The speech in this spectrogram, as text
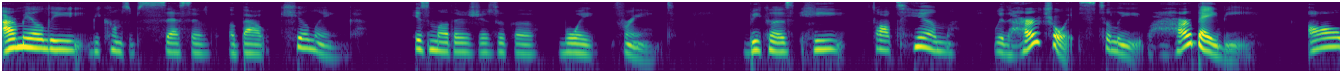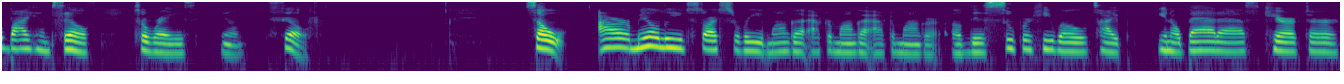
our male lead becomes obsessive about killing his mother's Yazuka boyfriend because he faults him with her choice to leave her baby all by himself to raise himself. So our male lead starts to read manga after manga after manga of this superhero type, you know, badass character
